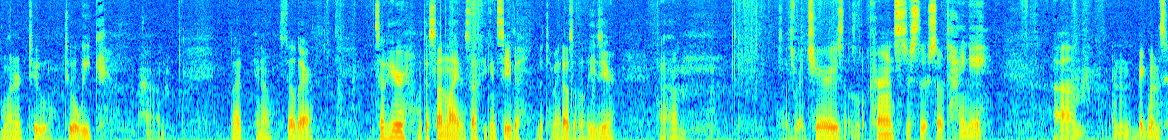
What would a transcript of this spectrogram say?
one or two two a week, um, but you know still there. So here with the sunlight and stuff, you can see the the tomatoes a little easier. Um, those red cherries, those little currants, just they're so tiny. Um, and then the big ones.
